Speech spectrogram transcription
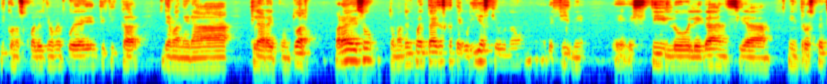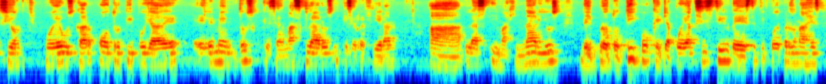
y con los cuales yo me pueda identificar de manera clara y puntual. Para eso, tomando en cuenta esas categorías que uno define, eh, estilo, elegancia, introspección, puede buscar otro tipo ya de elementos que sean más claros y que se refieran a los imaginarios del prototipo que ya pueda existir de este tipo de personajes,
